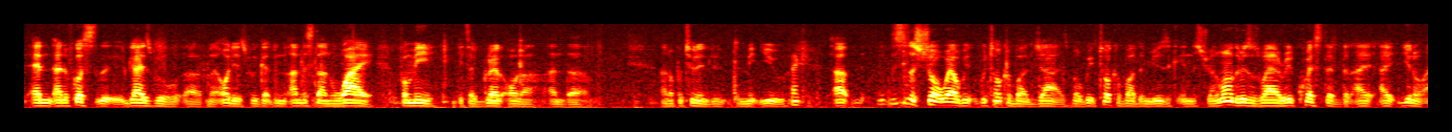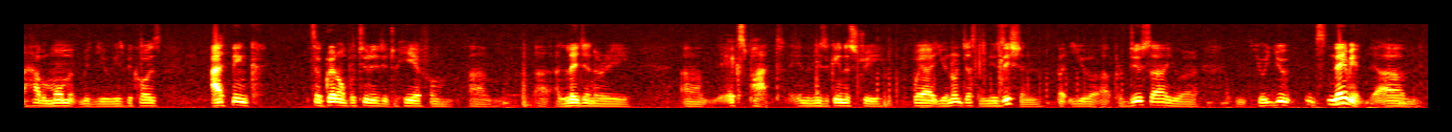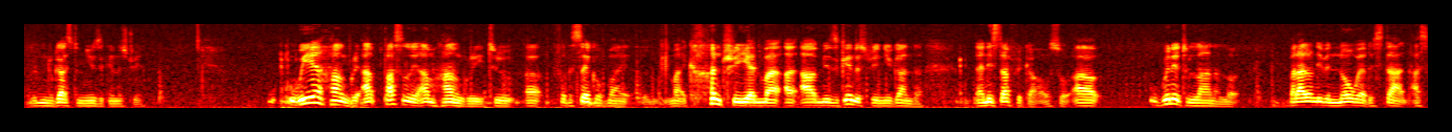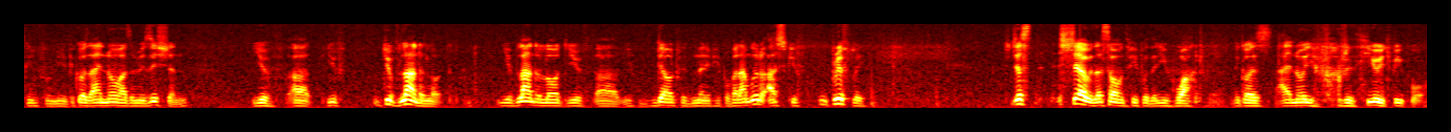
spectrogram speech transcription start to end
and and of course the guys will uh, my audience will get to understand why for me it's a great honor and uh, an opportunity to meet you. Thank you. Uh, this is a show where we, we talk about jazz, but we talk about the music industry. And one of the reasons why I requested that I, I you know I have a moment with you is because I think it's a great opportunity to hear from um, a, a legendary um, expert in the music industry, where you're not just a musician, but you're a producer. You are you you name it um, in regards to music industry. We are hungry. I, personally, I'm hungry to, uh, for the sake of my my country and my uh, our music industry in Uganda and East Africa also. Uh, we need to learn a lot, but I don't even know where to start asking from you because I know as a musician, you've uh, you've you've learned a lot. You've learned a lot. You've uh, you've dealt with many people, but I'm going to ask you briefly to just share with us some of the people that you've worked with because I know you've worked with huge people,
